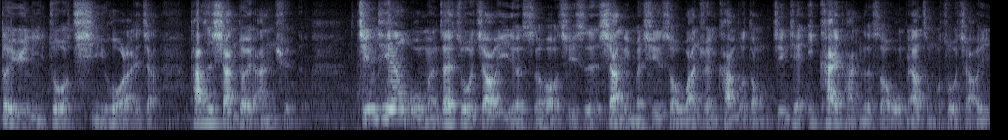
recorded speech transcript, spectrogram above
对于你做期货来讲，它是相对安全的。今天我们在做交易的时候，其实像你们新手完全看不懂，今天一开盘的时候我们要怎么做交易，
